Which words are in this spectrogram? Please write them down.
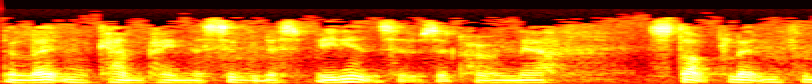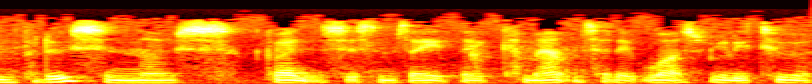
the Litton campaign, the civil disobedience that was occurring there, stopped Litton from producing those guidance systems. They they come out and said it was really too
